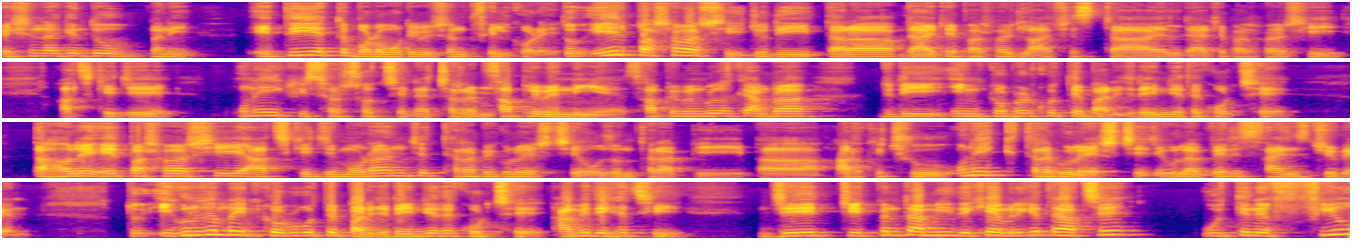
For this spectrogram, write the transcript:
পেশেন্টরা কিন্তু মানে এতেই একটা বড় মোটিভেশন ফিল করে। তো এর পাশাপাশি যদি তারা ডায়েটের পাশাপাশি লাইফস্টাইল ডায়েটের পাশাপাশি আজকে যে অনেক রিসার্চ হচ্ছে ন্যাচারাল সাপ্লিমেন্ট নিয়ে সাপ্লিমেন্ট গুলোকে আমরা যদি ইনকর্পোরেট করতে পারি, যেটা ইন্ডিয়াতে করছে তাহলে এর পাশাপাশি আজকে যে মডার্ন যে থেরাপিগুলো এসছে ওজন থেরাপি বা আরও কিছু অনেক থেরাপিগুলো এসছে, যেগুলো ভেরি সায়েন্স ড্রিভেন তো এগুলো আমরা ইনকর্পোরেট করতে পারি, যেটা ইন্ডিয়াতে করছে। আমি দেখেছি যে ট্রিটমেন্টটা আমি দেখি আমেরিকাতে আছে within a few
